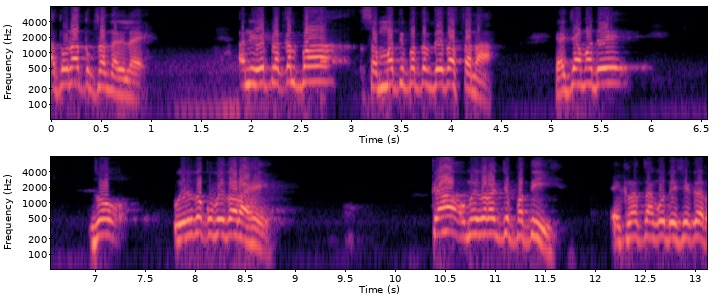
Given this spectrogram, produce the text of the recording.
अतोनात नुकसान झालेलं आहे. आणि हे प्रकल्प संमतीपत्र देत असताना याच्यामध्ये जो विरोधक उमेदवार आहे त्या उमेदवारांचे पती एकनाथ चांगो देशेकर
